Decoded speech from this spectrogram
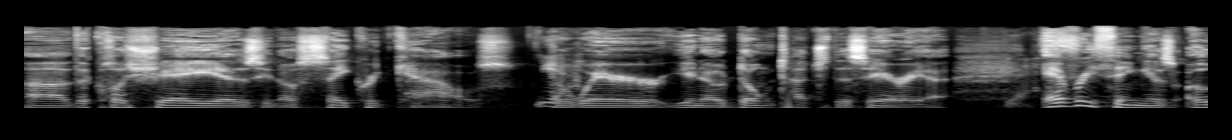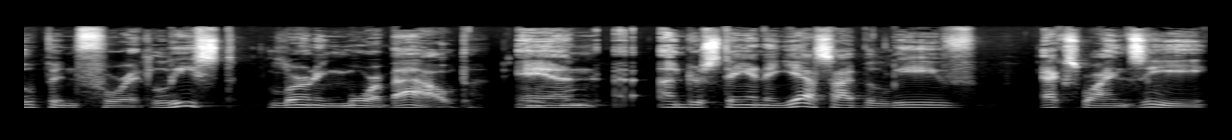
Uh, the cliche is, you know, sacred cows, Yeah. to where you know, don't touch this area. Yes. Everything is open for at least learning more about and Mm-hmm. understanding. Yes, I believe X, Y, and Z,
